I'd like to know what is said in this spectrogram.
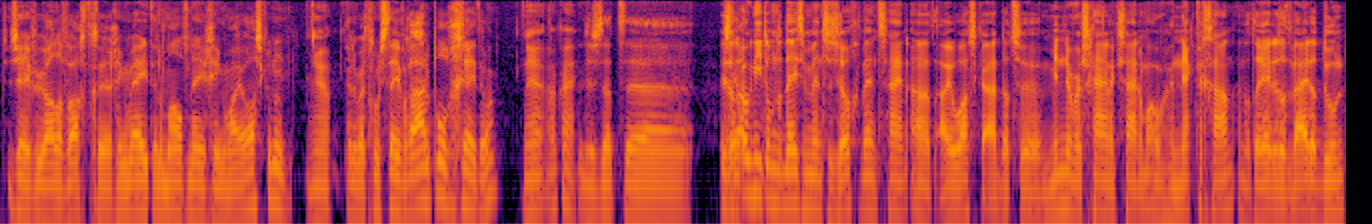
zeven uur, half acht gingen we eten en om half negen gingen we ayahuasca doen. Ja, En er werd gewoon stevig aardappel gegeten hoor. ja oké. Dus dat... Is dat Ja. ook niet omdat deze mensen zo gewend zijn aan het ayahuasca dat ze minder waarschijnlijk zijn om over hun nek te gaan? En dat de reden dat wij dat doen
